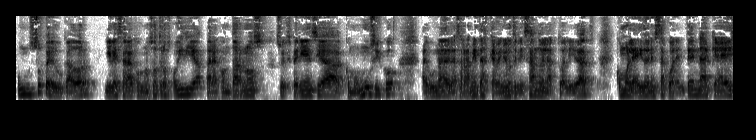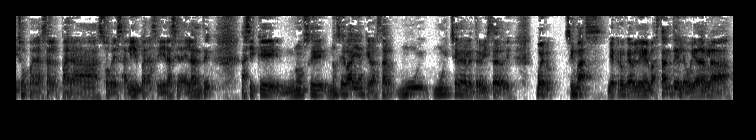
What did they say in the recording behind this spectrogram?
un súper educador, y él estará con nosotros hoy día para contarnos su experiencia como músico, algunas de las herramientas que ha venido utilizando en la actualidad, cómo le ha ido en esta cuarentena, qué ha hecho para, para sobresalir, para seguir hacia adelante. Así que no se, no se vayan, que va a estar muy, muy chévere la entrevista de hoy. Bueno, sin más, ya creo que hablé bastante, le voy a dar la,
